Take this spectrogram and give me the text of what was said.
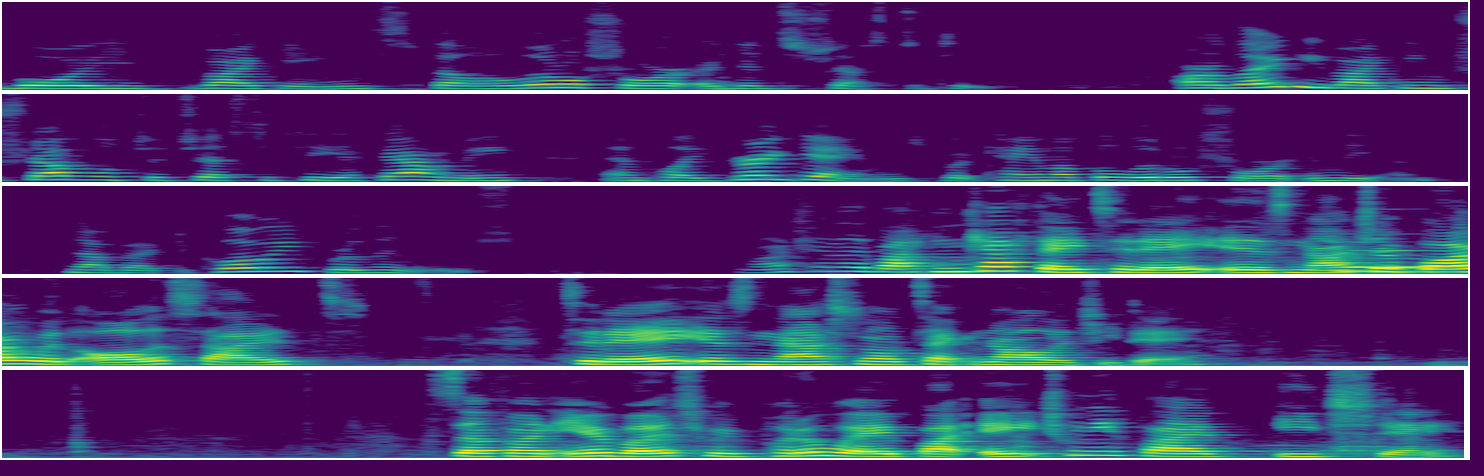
boy Vikings fell a little short against Chestatee. Our Lady Vikings traveled to Chestatee Academy and played great games, but came up a little short in the end. Now back to Chloe for the news. Lunch in the Viking Cafe today is nacho bar with all the sides. Today is National Technology Day. Cell phone earbuds we put away by 8.25 each day.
